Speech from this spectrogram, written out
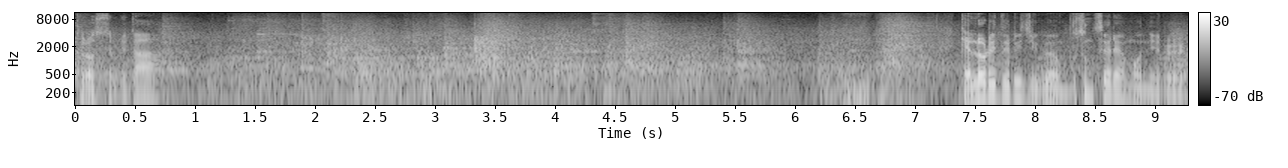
그렇습니다. 갤러리들이 지금 우승 세레모니를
